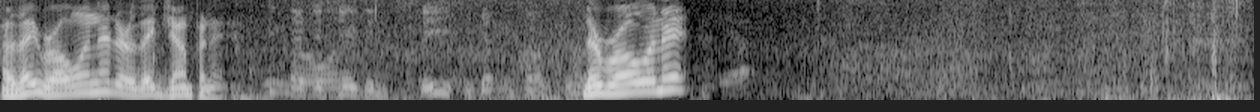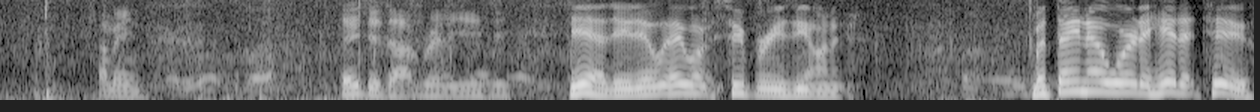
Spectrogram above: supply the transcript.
Are they rolling it or are they jumping it? They're just using speed to get themselves through. They're rolling it? I mean, they did that really easy. Yeah, dude, it, they weren't super easy on it. But they know where to hit it too.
